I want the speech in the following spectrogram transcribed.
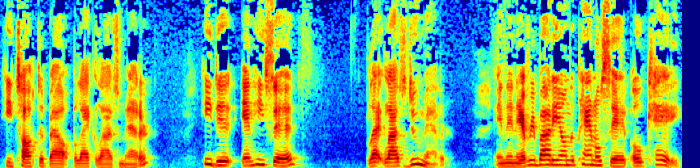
He talked about Black Lives Matter. He did, and he said, Black lives do matter. And then everybody on the panel said, okay,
